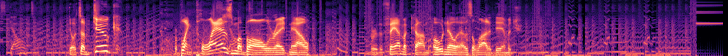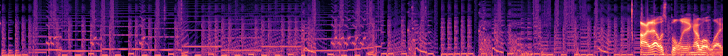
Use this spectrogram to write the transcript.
Skeleton. Yo, what's up, Duke? We're playing Plasma Ball right now for the Famicom. Oh no, that was a lot of damage. Alright, that was bullying, I won't lie.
